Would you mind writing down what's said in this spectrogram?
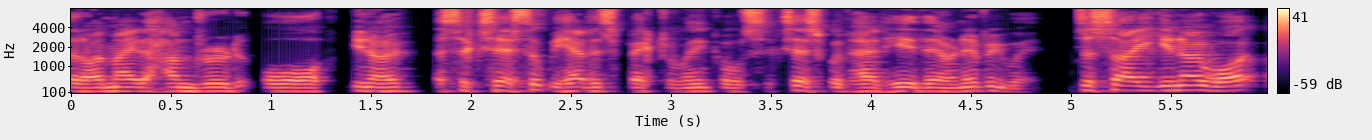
that I made a hundred or, you know, a success that we had at Spectralink or success we've had here, there and everywhere to say, you know what?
